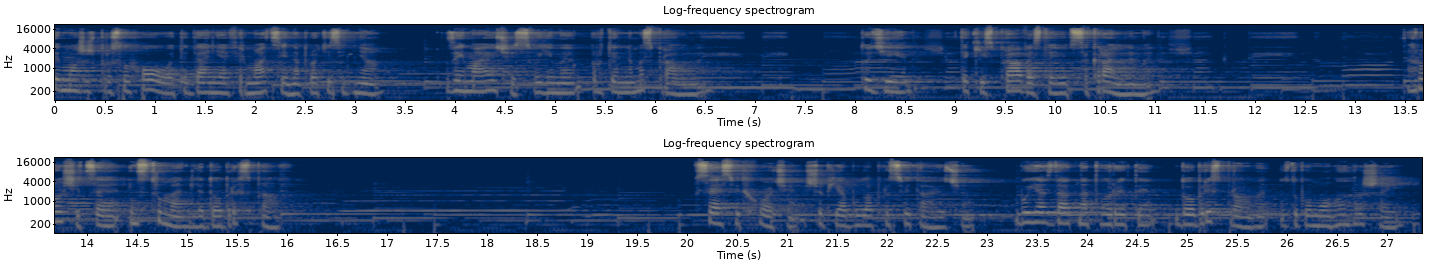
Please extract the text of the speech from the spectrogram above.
Ти можеш прослуховувати дані афірмації на протязі дня, займаючись своїми рутинними справами. Тоді такі справи стають сакральними. Гроші це інструмент для добрих справ. Всесвіт хоче, щоб я була процвітаюча, бо я здатна творити добрі справи з допомогою грошей.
